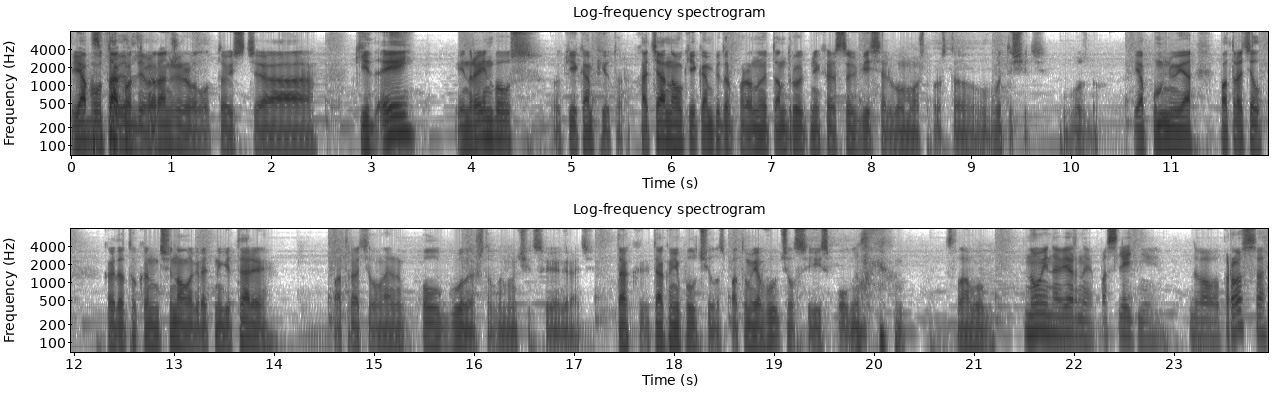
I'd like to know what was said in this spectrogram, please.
Я бы вот так вот ранжировал. То есть а, Kid A, In Rainbows, OK Computer. Хотя на OK Computer параноид Android, мне кажется, весь альбом может просто вытащить воздух. Я помню, я потратил, когда только начинал играть на гитаре, потратил, наверное, полгода, чтобы научиться ее играть. Так, так и не получилось. Потом я выучился и исполнил. Слава богу. Ну и, наверное, последние два вопроса.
